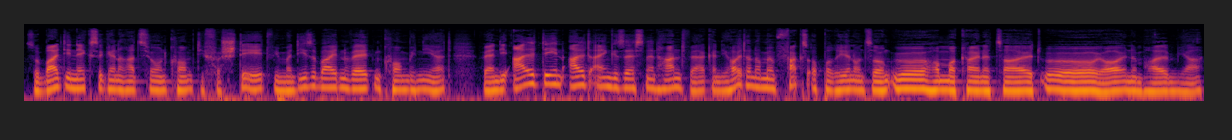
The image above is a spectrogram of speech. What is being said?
Sobald die nächste Generation kommt, die versteht, wie man diese beiden Welten kombiniert, werden die all den alteingesessenen Handwerkern, die heute noch mit dem Fax operieren und sagen, öh, haben wir keine Zeit, öh, ja, in einem halben Jahr,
